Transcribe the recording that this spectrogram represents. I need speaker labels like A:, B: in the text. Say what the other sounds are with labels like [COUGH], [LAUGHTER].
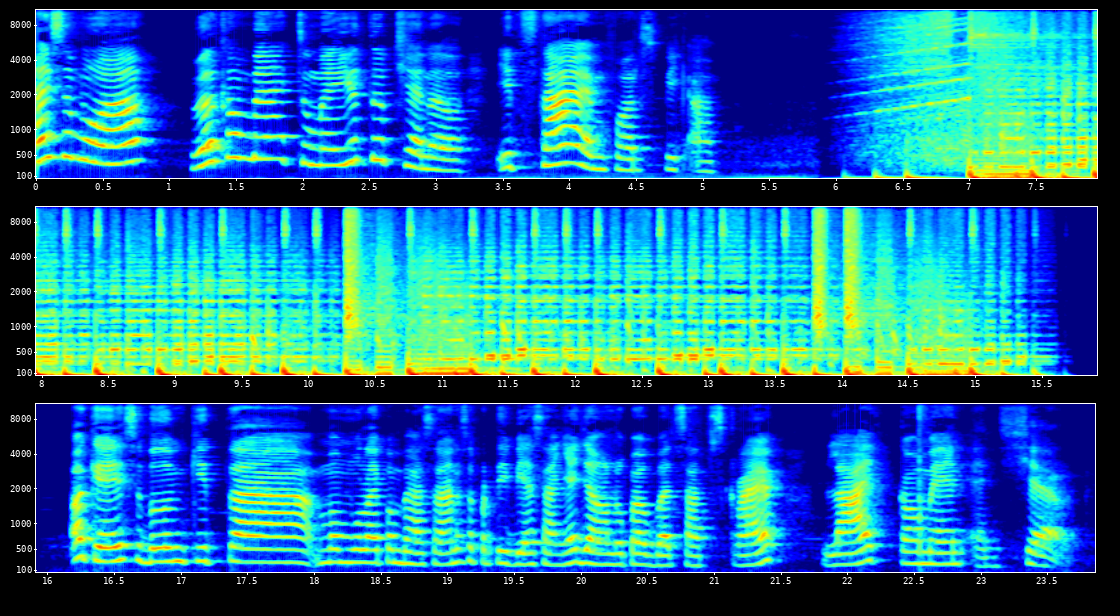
A: Hai semua, welcome back to my YouTube channel. It's time for Speak Up. Oke, sebelum kita memulai pembahasan seperti biasanya jangan lupa buat subscribe, like, comment, and share.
